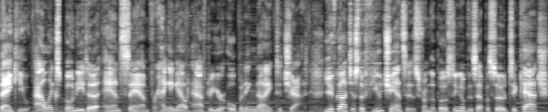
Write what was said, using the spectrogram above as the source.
Thank you, Alex, Bonita, and Sam, for hanging out after your opening night to chat. You've got just a few chances from the posting of this episode to catch.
